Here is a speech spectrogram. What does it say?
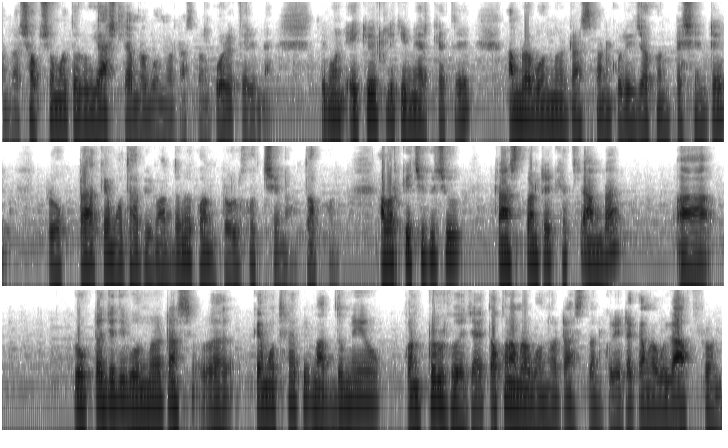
আমরা? সবসময় তো রোগী আসলে আমরা বনমেরো ট্রান্সপ্লান্ট করে ফেলি না। যেমন একিউট লিকিমিয়ার ক্ষেত্রে আমরা বনমেরো ট্রান্সপ্লান্ট করি যখন পেশেন্টের রোগটা কেমোথেরাপির মাধ্যমে কন্ট্রোল হচ্ছে না তখন। আবার কিছু কিছু ট্রান্সপ্লান্টের ক্ষেত্রে আমরা রোগটা যদি বনমেরো ট্রান্স কেমোথেরাপির মাধ্যমেও কন্ট্রোল হয়ে যায়, তখন আমরা বনমেরো ট্রান্সপ্লান্ট করি। এটাকে আমরা বলি আফ্রন্ট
